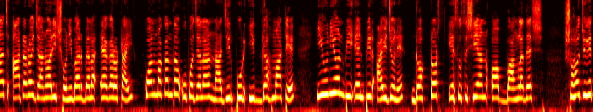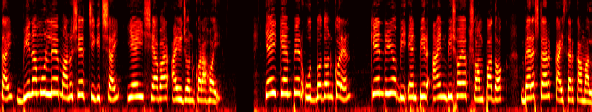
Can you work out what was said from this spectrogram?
আজ আঠারোই জানুয়ারি শনিবার বেলা এগারোটায় কলমাকান্দা উপজেলার নাজিরপুর ঈদগাহ মাঠে ইউনিয়ন বিএনপির আয়োজনে ডক্টরস অ্যাসোসিয়েশন অব বাংলাদেশ সহযোগিতায় বিনামূল্যে মানুষের চিকিৎসায় এই সেবার আয়োজন করা হয়। এই ক্যাম্পের উদ্বোধন করেন কেন্দ্রীয় বিএনপির আইন বিষয়ক সম্পাদক ব্যারিস্টার কাইসার কামাল।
